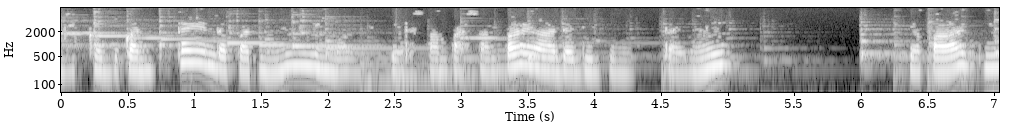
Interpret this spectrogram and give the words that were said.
jika bukan kita yang dapat meminimalisir sampah-sampah yang ada di bumi kita ini, siapa lagi?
